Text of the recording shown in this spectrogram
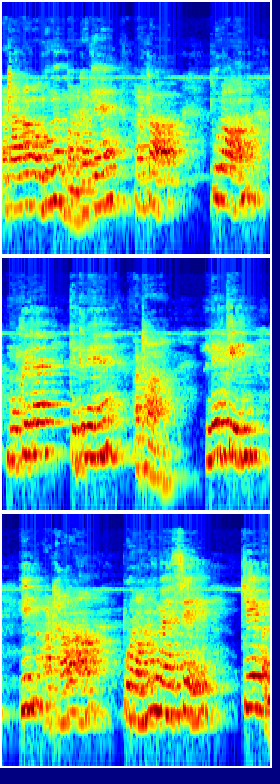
अठारह भागों में बांटा गया है, अर्थात पुराण मुख्यतः कितने हैं? अठारह। लेकिन इन अठारह पुराणों में से केवल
